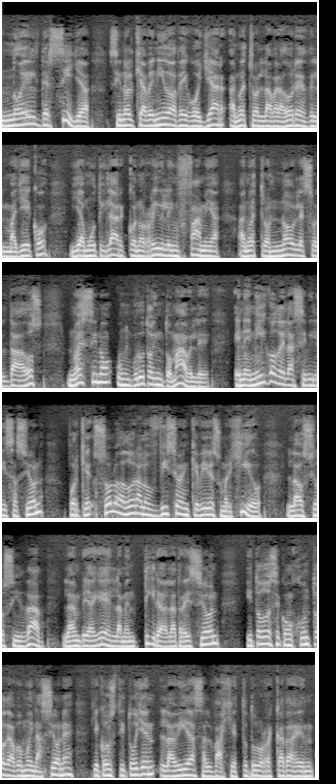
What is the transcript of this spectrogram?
no el de Ercilla, sino el que ha venido a degollar a nuestros labradores del Mayeco y a mutilar con horrible infamia a nuestros nobles soldados, no es sino un bruto indomable, enemigo de la civilización porque solo adora los vicios en que vive sumergido, la ociosidad, la embriaguez, la mentira, la traición y todo ese conjunto de abominaciones que constituyen la vida salvaje. Esto tú lo rescatas en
